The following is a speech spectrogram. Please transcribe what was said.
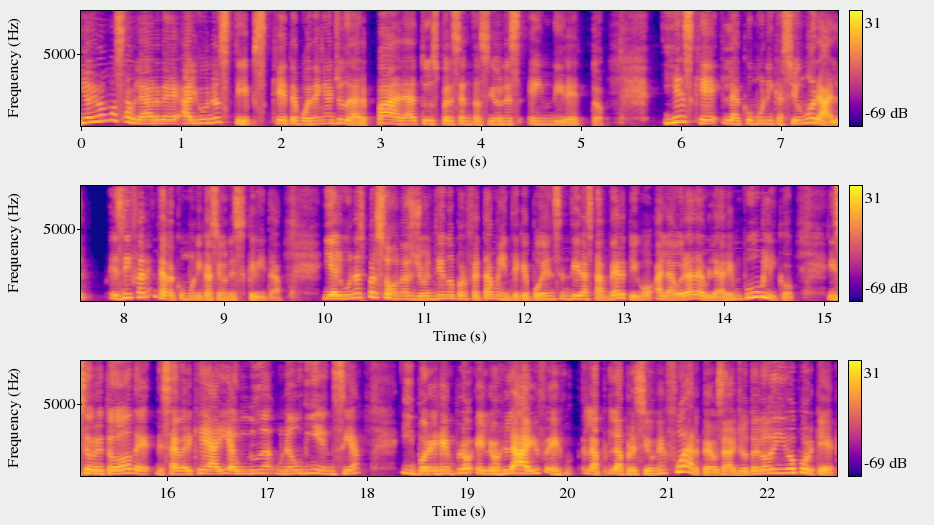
Y hoy vamos a hablar de algunos tips que te pueden ayudar para tus presentaciones en directo. Y es que la comunicación oral es diferente a la comunicación escrita. Y algunas personas, yo entiendo perfectamente que pueden sentir hasta vértigo a la hora de hablar en público. Y sobre todo de, saber que hay una, audiencia. Y por ejemplo, en los live la, la, presión es fuerte. O sea, yo te lo digo porque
